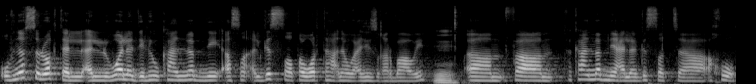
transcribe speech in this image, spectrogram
وفي نفس الوقت ال- الولد اللي هو كان مبني أصلا القصة طورتها أنا وعزيز غرباوي. فكان مبني على قصة أخوه.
